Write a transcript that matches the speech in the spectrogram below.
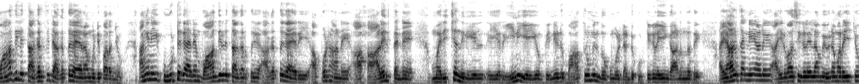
വാതിൽ തകർത്തിട്ട് അകത്ത് കയറാൻ വേണ്ടി പറഞ്ഞു. അങ്ങനെ ഈ കൂട്ടുകാരൻ വാതിൽ തകർത്ത് അകത്ത് കയറി. അപ്പോഴാണ് ആ ഹാളിൽ തന്നെ മരിച്ച നിലയിൽ ഈ റീനയെയും പിന്നീട് ബാത്റൂമിൽ നോക്കുമ്പോൾ രണ്ട് കുട്ടികളെയും കാണുന്നത്. അയാൾ തന്നെയാണ്. അയൽവാസികളെല്ലാം വിവരം അറിയിച്ചു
